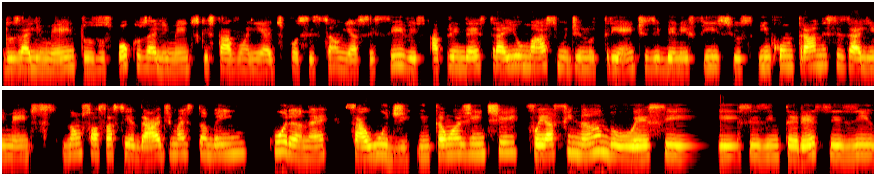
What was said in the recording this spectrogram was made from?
dos alimentos, os poucos alimentos que estavam ali à disposição e acessíveis, aprender a extrair o máximo de nutrientes e benefícios, encontrar nesses alimentos não só saciedade, mas também cura, né? Saúde. Então a gente foi afinando esse esses interesses e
